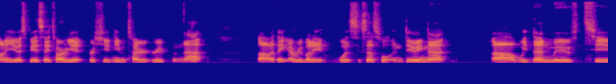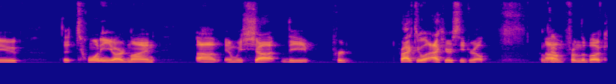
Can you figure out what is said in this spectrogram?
on a USPSA target or shoot an even tighter group than that. Uh, I think everybody was successful in doing that. Um, we then moved to the 20 yard line um, and we shot the pr- practical accuracy drill Okay. um, from the book.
